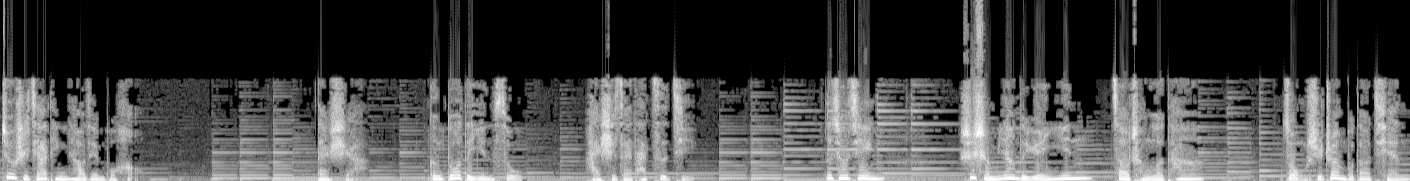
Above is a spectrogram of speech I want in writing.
就是家庭条件不好，但是啊，更多的因素还是在他自己。那究竟是什么样的原因造成了他总是赚不到钱？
